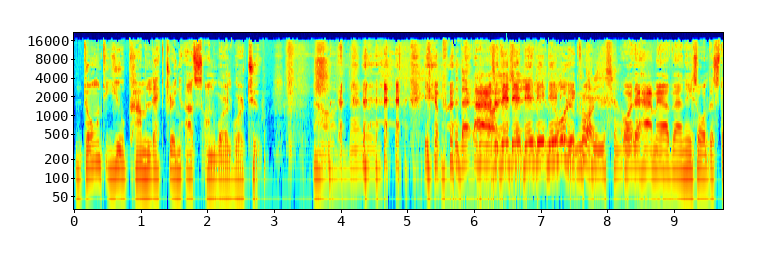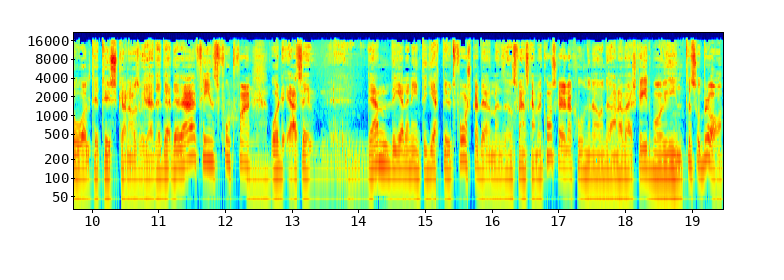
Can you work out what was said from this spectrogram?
Don't you come lecturing us on World War II. Ja, det där, det, där, alltså, det, det, det, det, ligger kvar. Kris, Och det här med att ni sålde stål till tyskarna och så vidare. Det, det, där finns fortfarande. Mm. Och alltså, den delen är inte jätteutforskad än men de svenska-amerikanska relationerna under andra världskriget var ju inte så bra.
